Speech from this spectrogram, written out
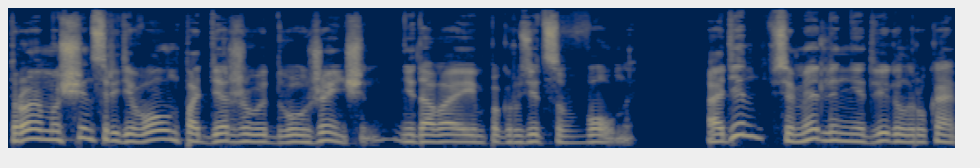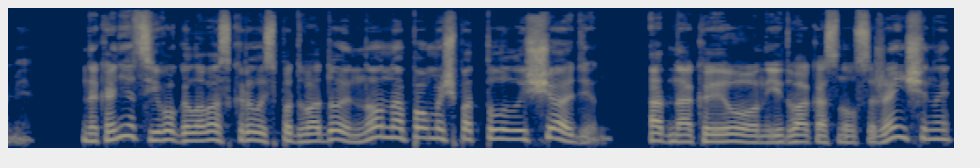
Трое мужчин среди волн поддерживают двух женщин, не давая им погрузиться в волны. Один все медленнее двигал руками. Наконец его голова скрылась под водой, но на помощь подплыл еще один. Однако и он едва коснулся женщины,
